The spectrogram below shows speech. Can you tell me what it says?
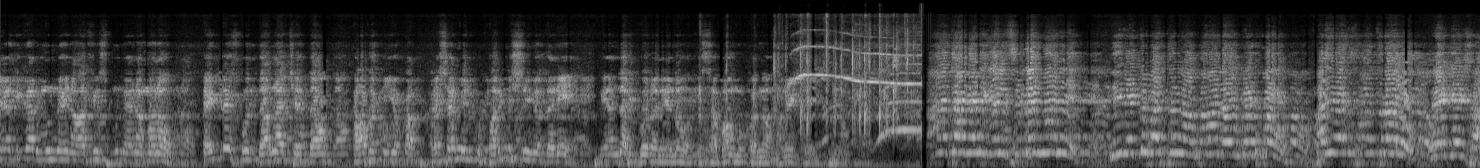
ఏ అధికారి ముందైనా ఆఫీస్ ముందైనా మనం టైట్ వేసుకొని ధర్నా చేద్దాం. కాబట్టి ఈ యొక్క ప్రెషర్ మిల్క్ పర్మిషన్ ఇవ్వద్దని మీ అందరికి కూడా నేను ఈ సభాముఖంగా మనవి చేస్తున్నాను. రాజధాని నేను ఎట్టు పడుతున్నావు పెట్టుకో. పదిహేడు సంవత్సరాలు చేశా.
